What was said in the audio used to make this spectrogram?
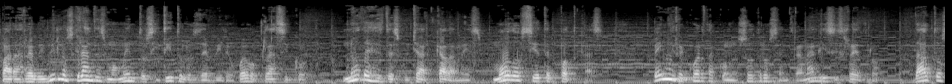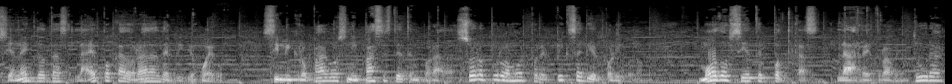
Para revivir los grandes momentos y títulos del videojuego clásico, no dejes de escuchar cada mes Modo 7 Podcast. Ven y recuerda con nosotros entre análisis retro, datos y anécdotas la época dorada del videojuego. Sin micropagos ni pases de temporada, solo puro amor por el pixel y el polígono. Modo 7 Podcast, la retroaventura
